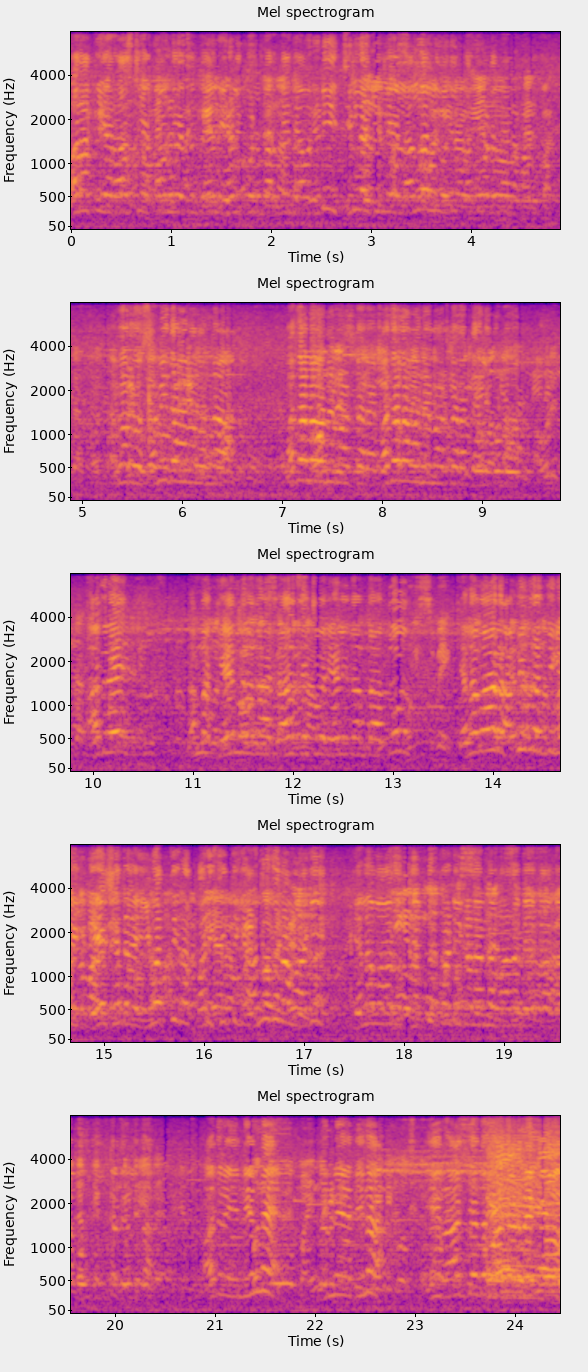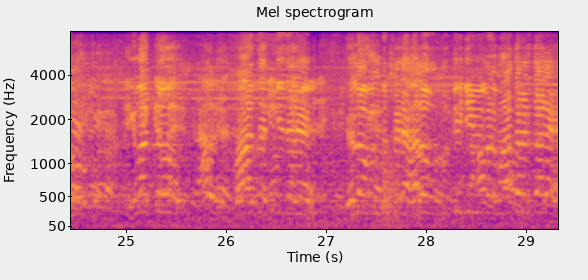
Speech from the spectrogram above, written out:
ಭಾರತೀಯ ರಾಷ್ಟ್ರೀಯ ಕಾಂಗ್ರೆಸ್ ಅಂತ ಏನು ಹೇಳಿಕೊಂಡು ಬರ್ತಾನೆ ಅವರು ಇಡೀ ಜಿಲ್ಲೆ ಜಿಲ್ಲೆಯಲ್ಲಿ ಅಲ್ಲಲ್ಲಿ ಇವರು ಸಂವಿಧಾನವನ್ನ ಬದಲಾವಣೆ ಮಾಡ್ತಾರೆ ಬದಲಾವಣೆ ಮಾಡ್ತಾರೆ ಅಂತ ಹೇಳಿಕೊಂಡು. ಆದ್ರೆ ನಮ್ಮ ಕೇಂದ್ರದ ಗೃಹ ಸಚಿವರು ಹೇಳಿದಂತಹದ್ದು ಕೆಲವಾರು ಅಭಿವೃದ್ಧಿಗೆ, ದೇಶದ ಇವತ್ತಿನ ಪರಿಸ್ಥಿತಿಗೆ ಅನುಗುಣವಾಗಿ ಕೆಲವಾರು ತಿದ್ದುಪಡಿಗಳನ್ನು ಮಾಡಬೇಕಾಗಬಹುದು ಅಂತ ಹೇಳಿದ್ದಾರೆ. ಆದ್ರೆ ನಿನ್ನೆ, ನಿನ್ನೆಯ ದಿನ ಈ ರಾಜ್ಯದ ಇವತ್ತು ಮಾತಾಡ್ತಿದ್ದಾರೆ. ಕೆಲವೊಂದು ಕಡೆ ಹಲವು ಬುದ್ಧಿಜೀವಿಗಳು ಮಾತಾಡ್ತಾರೆ.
